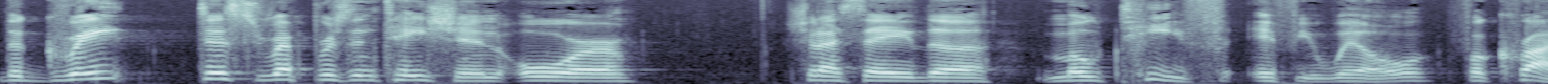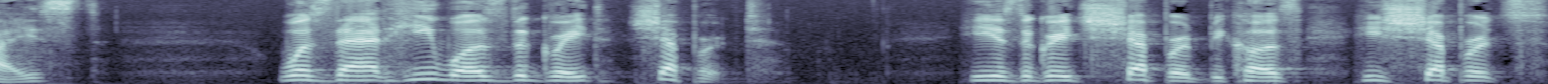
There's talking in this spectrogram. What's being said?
the greatest representation, or should I say, the motif, if you will, for Christ was that he was the great shepherd. He is the great shepherd because he shepherds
